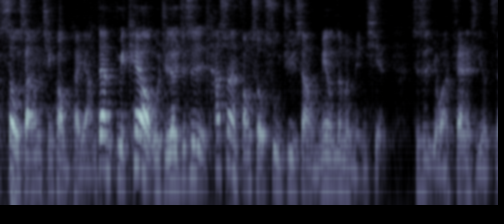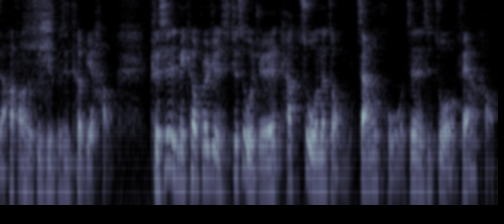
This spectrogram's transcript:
受伤情况不太一样。但 Mikal 我觉得就是他虽然防守数据上没有那么明显，就是有玩 Fantasy 就知道他防守数据不是特别好，可是 Mikal Bridges 就是我觉得他做那种脏活真的是做得非常好。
